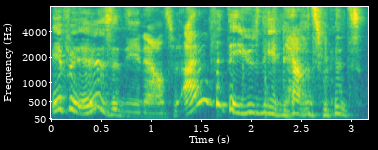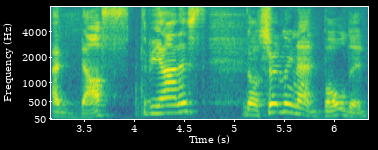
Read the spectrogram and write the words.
if it is in the announcement, I don't think they use the announcements enough. To be honest, No, certainly not bolded.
